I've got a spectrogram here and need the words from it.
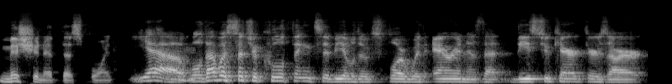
mission at this point. Yeah, well, that was such a cool thing to be able to explore with Erin is that these two characters are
